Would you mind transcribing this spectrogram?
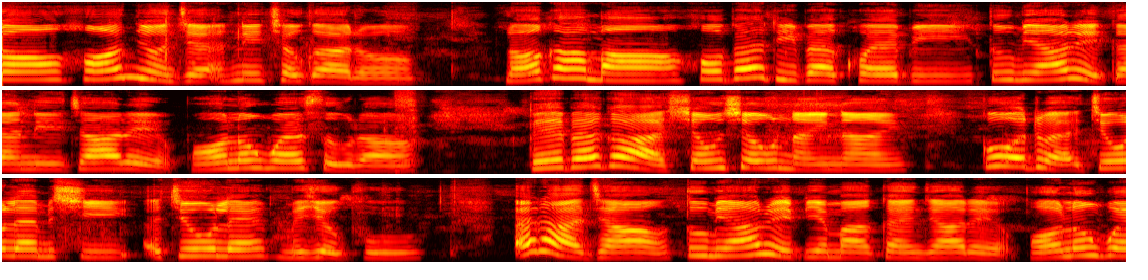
တော်ဟောညွန်ချက်အနှစ်ချုပ်ကတော့လောကမှာဟိုဘက်ဒီဘက်ခွဲပြီးသူများတွေကန်နေကြတဲ့ဘောလုံးပွဲဆိုတာဘယ်ဘက်ကရှုံးရှုံးနိုင်နိုင်ကိုယ့်အတွက်အကျိုးလည်းမရှိအကျိုးလည်းမရုပ်ဘူး အဲ့ဒါကြောင့်သူများတွေပြင်မာကန်ကြတဲ့ဘောလုံးပွဲ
